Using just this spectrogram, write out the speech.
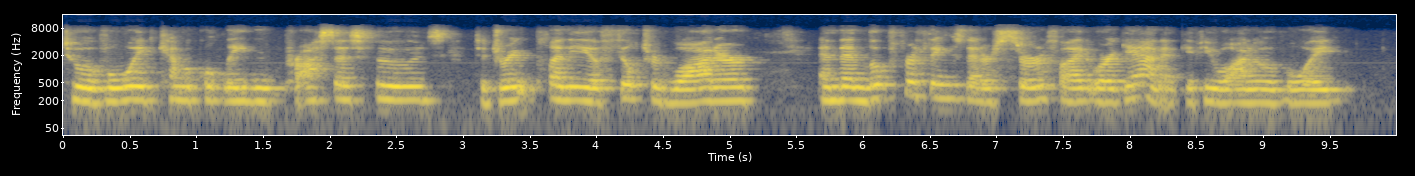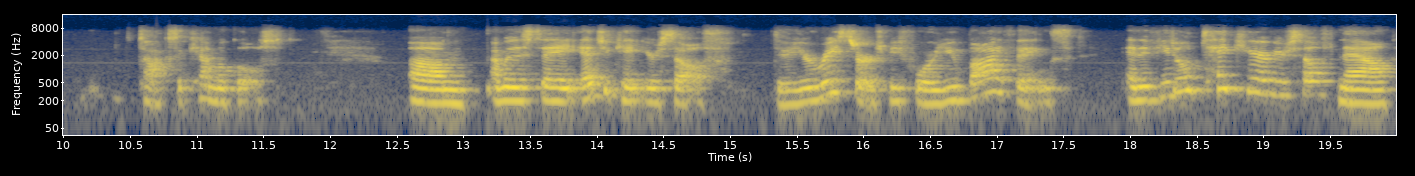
to avoid chemical-laden processed foods, to drink plenty of filtered water, and then look for things that are certified organic if you want to avoid toxic chemicals. Um, I'm going to say educate yourself do your research before you buy things. And if you don't take care of yourself now,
